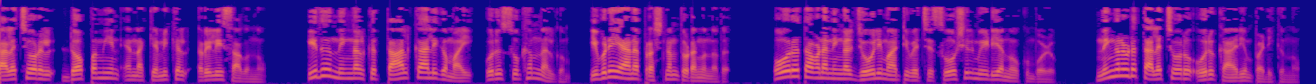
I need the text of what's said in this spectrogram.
തലച്ചോറിൽ ഡോപ്പമീൻ എന്ന കെമിക്കൽ റിലീസാകുന്നു. ഇത് നിങ്ങൾക്ക് താൽക്കാലികമായി ഒരു സുഖം നൽകും. ഇവിടെയാണ് പ്രശ്നം തുടങ്ങുന്നത്. ഓരോ തവണ നിങ്ങൾ ജോലി മാറ്റിവെച്ച് സോഷ്യൽ മീഡിയ നോക്കുമ്പോഴും നിങ്ങളുടെ തലച്ചോറ് ഒരു കാര്യം പഠിക്കുന്നു.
